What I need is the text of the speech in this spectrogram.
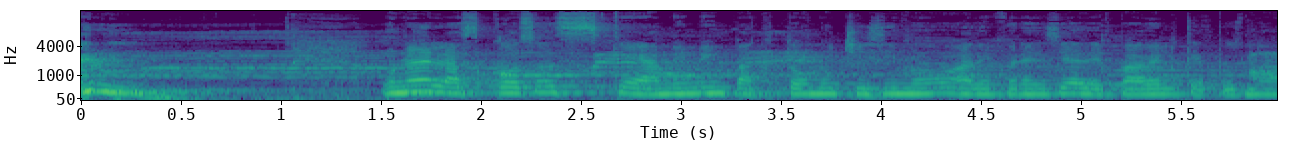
Una de las cosas que a mí me impactó muchísimo, a diferencia de Pavel, que pues no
